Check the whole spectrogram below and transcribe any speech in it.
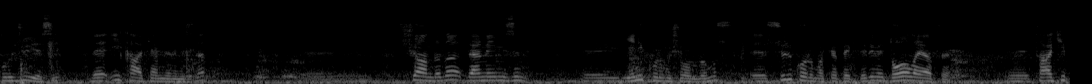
kurucu üyesi ve ilk hakemlerimizden. E, şu anda da derneğimizin e, yeni kurmuş olduğumuz e, sürü koruma köpekleri ve doğal hayatı e, takip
